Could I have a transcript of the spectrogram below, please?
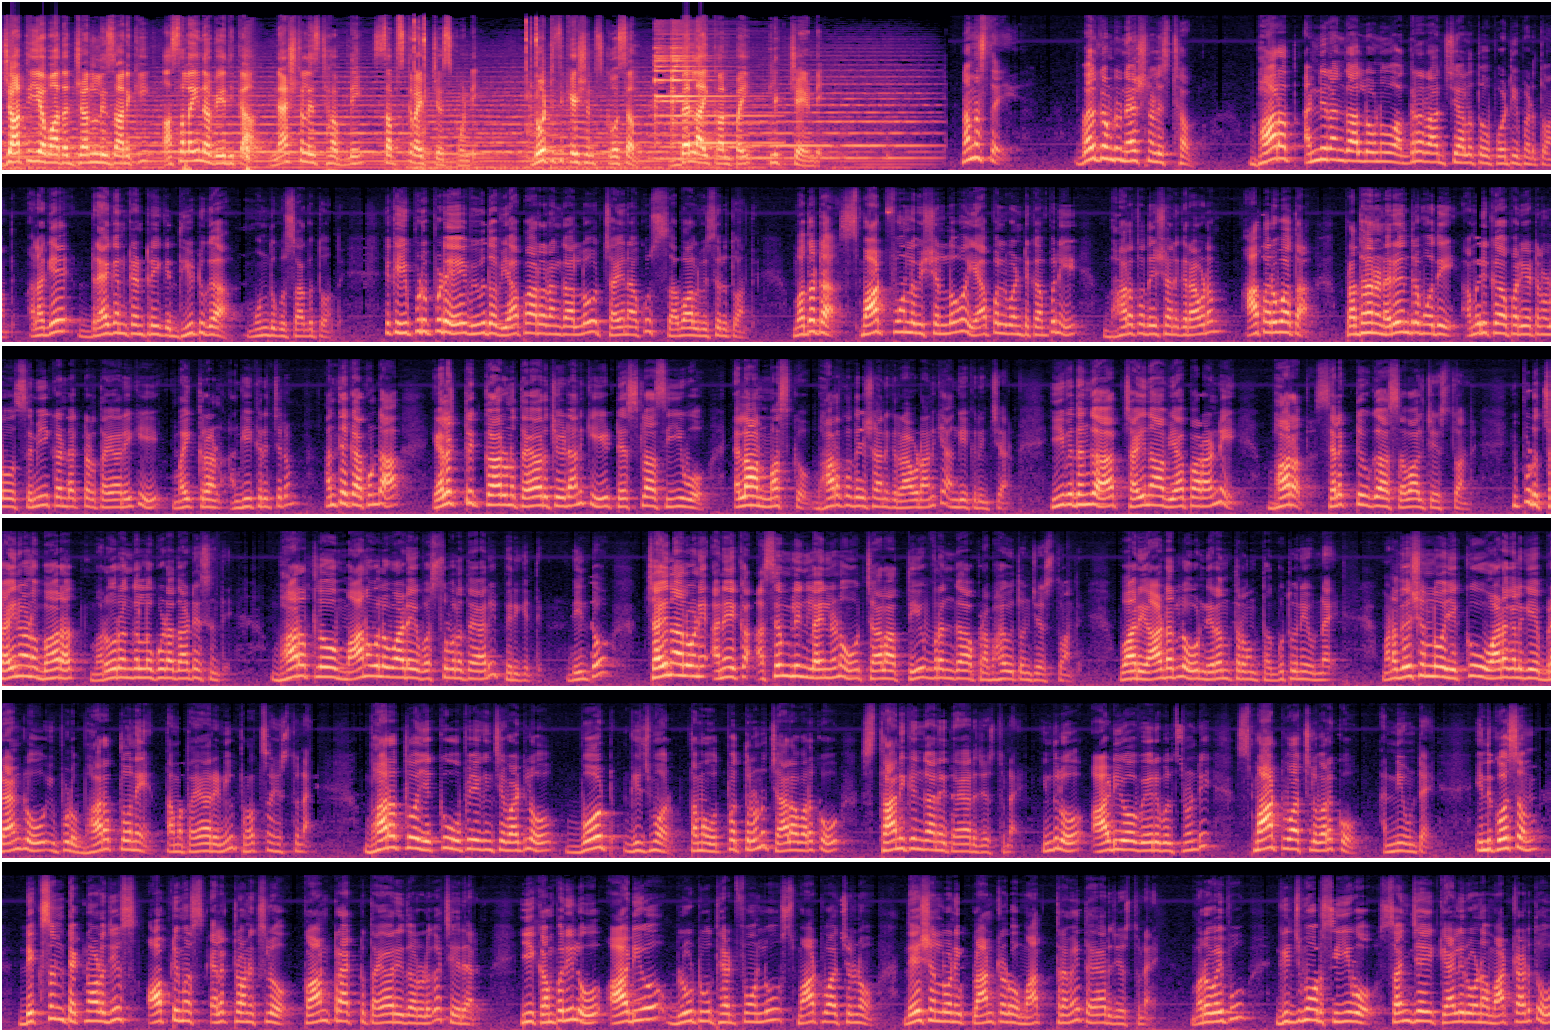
జాతీయవాద జర్నలిజానికి అసలైన వేదిక నేషనలిస్ట్ హబ్ని సబ్స్క్రైబ్ చేసుకోండి. నోటిఫికేషన్స్ కోసం బెల్ ఐకాన్ పై క్లిక్ చేయండి. నమస్తే. Welcome to nationalist hub. Bharat అన్ని రంగాల్లోనూ అగ్రరాజ్యాలతో పోటీ పడుతోంది. అలాగే డ్రాగన్ కంట్రీకి ధీటుగా ముందుకు సాగుతోంది. ఇక ఇప్పుడిప్పుడే వివిధ వ్యాపార రంగాల్లో చైనాకు సవాల్ విసురుతోంది. మొదట స్మార్ట్ ఫోన్ల విషయంలో యాపిల్ వంటి కంపెనీ భారతదేశానికి రావడం ఆ తరువాత ప్రధాని నరేంద్ర మోదీ అమెరికా పర్యటనలో సెమీ కండక్టర్ తయారీకి మైక్రాన్ అంగీకరించడం. అంతేకాకుండా ఎలక్ట్రిక్ కారును తయారు చేయడానికి టెస్లా సీఈఓ ఎలాన్ మస్క్ భారతదేశానికి రావడానికి అంగీకరించారు. ఈ విధంగా చైనా వ్యాపారాన్ని భారత్ సెలెక్టివ్గా సవాల్ చేస్తోంది. ఇప్పుడు చైనాను భారత్ మరో రంగంలో కూడా దాటేసింది. భారత్లో మానవులు వాడే వస్తువుల తయారీ పెరిగింది. దీంతో చైనాలోని అనేక అసెంబ్లింగ్ లైన్లను చాలా తీవ్రంగా ప్రభావితం చేస్తోంది. వారి ఆర్డర్లు నిరంతరం తగ్గుతూనే ఉన్నాయి. మన దేశంలో ఎక్కువ వాడగలిగే బ్రాండ్లు ఇప్పుడు భారత్లోనే తమ తయారీని ప్రోత్సహిస్తున్నాయి. భారత్లో ఎక్కువ ఉపయోగించే వాటిలో బోట్ గిజ్మోర్ తమ ఉత్పత్తులను చాలా వరకు స్థానికంగానే తయారు చేస్తున్నాయి. ఇందులో ఆడియో వేరియబుల్స్ నుండి స్మార్ట్ వాచ్ల వరకు అన్నీ ఉంటాయి. ఇందుకోసం డిక్సన్ టెక్నాలజీస్ ఆప్టిమస్ ఎలక్ట్రానిక్స్లో కాంట్రాక్ట్ తయారీదారులుగా చేరారు. ఈ కంపెనీలు ఆడియో బ్లూటూత్ హెడ్ఫోన్లు స్మార్ట్ వాచ్లను దేశంలోని ప్లాంట్లలో మాత్రమే తయారు చేస్తున్నాయి. మరోవైపు గిజ్మోర్ సీఈఓ సంజయ్ క్యాలిరోనా మాట్లాడుతూ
